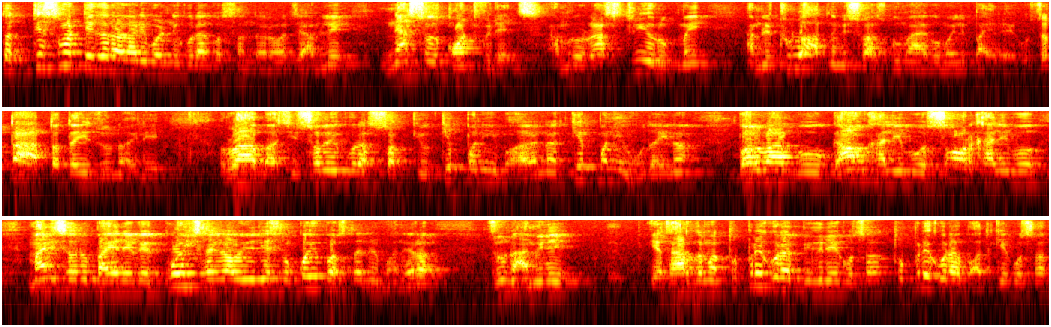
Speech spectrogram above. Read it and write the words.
तर त्यसमा टेकेर अगाडि बढ्ने कुराको सन्दर्भमा चाहिँ हामीले नेसनल कन्फिडेन्स हाम्रो राष्ट्रिय रूपमै हामीले ठुलो आत्मविश्वास गुमाएको मैले पाइरहेको जताततै जुन अहिले रुवावासी सबै कुरा सकियो के पनि भएन के पनि हुँदैन बर्बाद भयो गाउँ खाली भयो सहर खाली भयो मानिसहरू बाहिर गए कोही छैन यो देशमा कोही बस्दैन भनेर जुन हामीले यथार्थमा थुप्रै कुरा बिग्रिएको छ थुप्रै कुरा भत्किएको छ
